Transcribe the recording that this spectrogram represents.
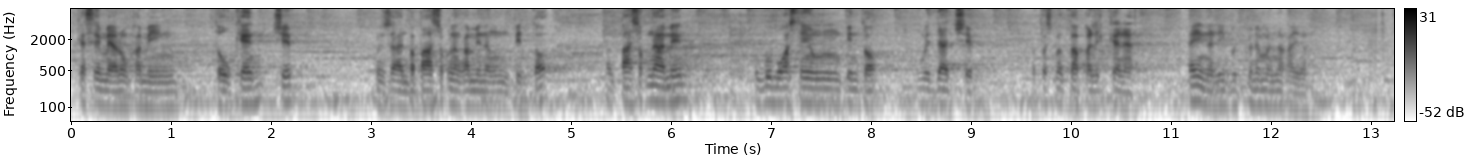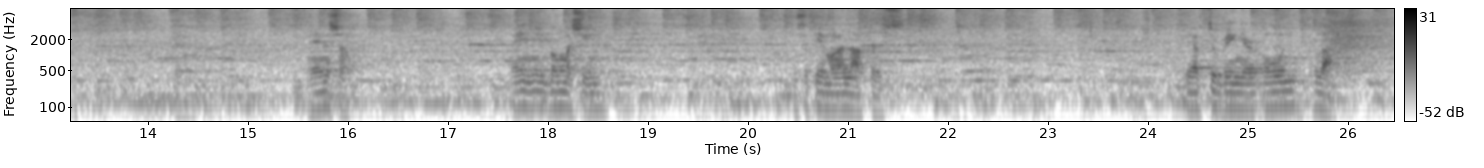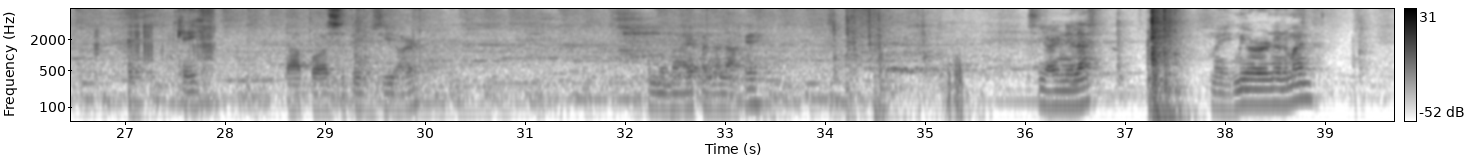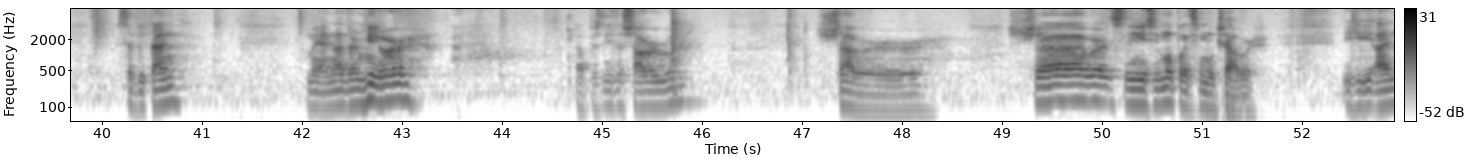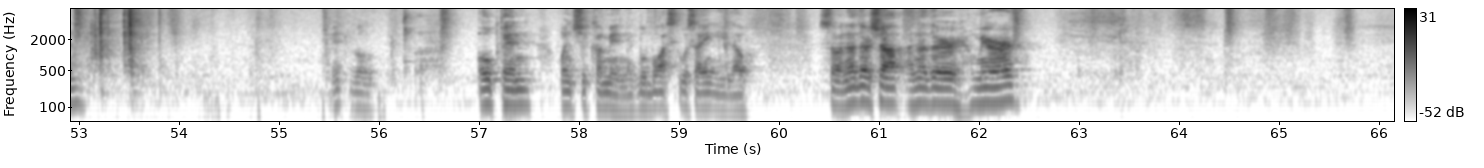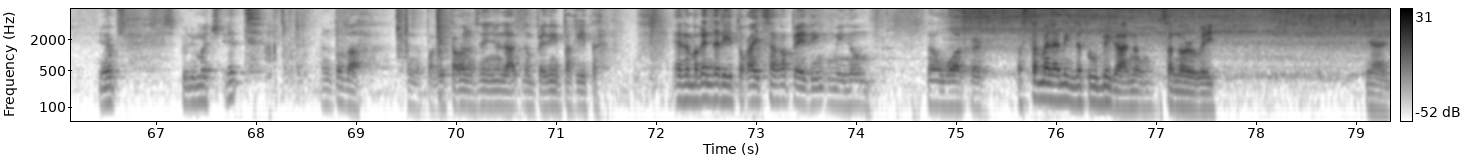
kasi meron kaming token chip kung saan papasok lang kami ng pinto. Pagpasok namin, magbubukas na yung pinto with that chip. Tapos magpapalit ka na. Ay, nalibot ko naman na kayo. Ayan siya. Ayan yung ibang machine. Isa yung mga lockers. You have to bring your own lock. Okay. Tapos ito yung CR. Ang babae pa lalaki. CR nila. May mirror na naman. Sabitan. May another mirror. Tapos dito shower room. Shower. Shower. Tapos linisin mo pag mag-shower. Ihian. It will open once you come in. Nagbubukas ko sa yung ilaw. So another shot, another mirror. Yep, that's pretty much it. Ano pa ba? Ano, pakita ko na sa inyo lahat ng pwedeng ipakita. And ang maganda rito, kahit saan ka pwedeng uminom ng water. Basta malamig na tubig ha, ng, sa Norway. Yan.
